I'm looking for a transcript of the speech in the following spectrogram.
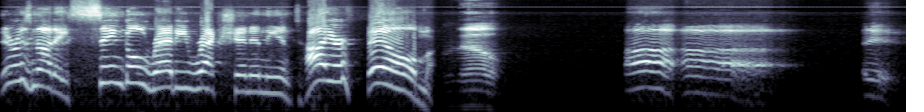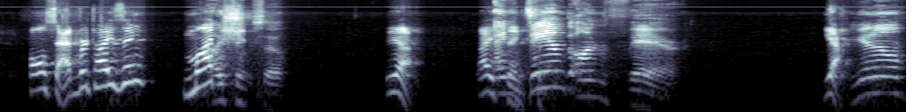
There is not a single red erection in the entire film. No. Uh, uh, uh, false advertising? Much? I think so. yeah, I And think. so. damned unfair. Yeah. You know?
